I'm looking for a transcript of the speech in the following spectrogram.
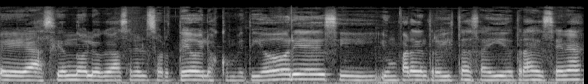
eh, haciendo lo que va a ser el sorteo de los competidores y, un par de entrevistas ahí detrás de escena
